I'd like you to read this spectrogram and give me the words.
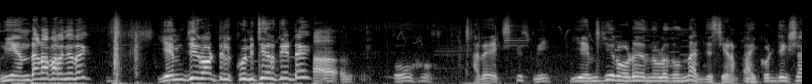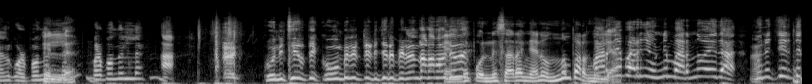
നീ എന്താടാ പറഞ്ഞത്? എം ജി റോഡിൽ കുനിച്ചു നിർത്തിയിട്ട്? ഓഹോ. അതെ എക്സ്ക്യൂസ് മീ ഈ എം ജി റോഡ് എന്നുള്ളത് ഒന്ന് അഡ്ജസ്റ്റ് ചെയ്യണം ഹൈക്കോടതി ജംഗ്ഷനാണ് കുഴപ്പമൊന്നുമില്ല. കുഴപ്പമൊന്നുമില്ല. ആ. കുനിച്ചിരുത്തി കൂമ്പിലിട്ടിടിച്ചിട്ട് പിന്നെന്താടാ പറഞ്ഞത്? പൊന്നു സാറേ ഞാൻ ഒന്നും പറഞ്ഞില്ല. പറഞ്ഞു പറഞ്ഞു. ഉണ്ണി മറന്നുപോയതാ. കുനിച്ചിരുത്തി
